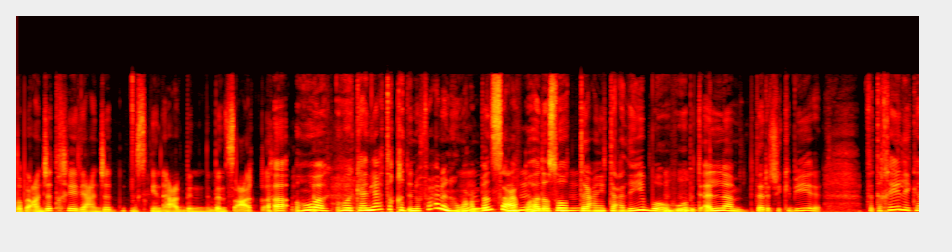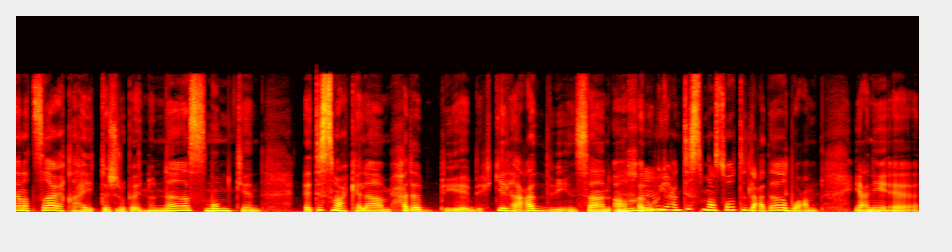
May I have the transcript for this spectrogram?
طب عن جد تخيلي عن جد مسكين قاعد بن- بنصعق آه هو هو كان يعتقد إنه فعلا هو عم بنصعق وهذا صوت. يعني تعذيبه وهو مهم. بتألم بدرجة كبيرة فتخيلي كانت صاعقة هاي التجربة إنه الناس ممكن تسمع كلام حدا بي- بيحكي لها عذبي انسان آخر. وهي عم تسمع صوت العذاب وعم يعني آه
